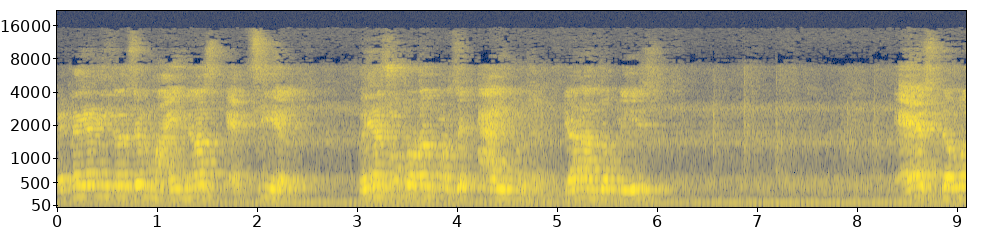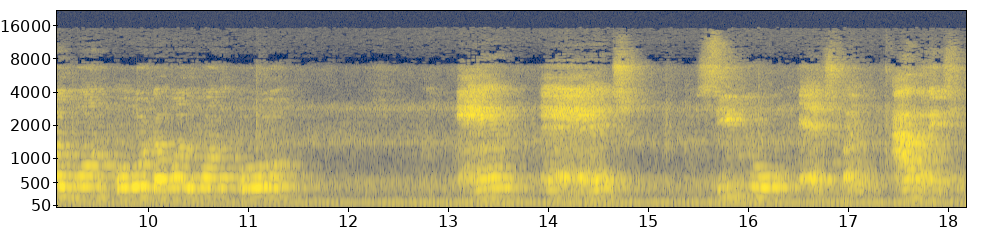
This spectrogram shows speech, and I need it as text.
એટલે અહીંયા નીકળશે માઇનસ HCl તો અહીંયા શું પ્રોડક્ટ મળશે? આ રીતનું છે. ધ્યાન આપજો please S double bond O double bond O NH C2H5 આ બને છે.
